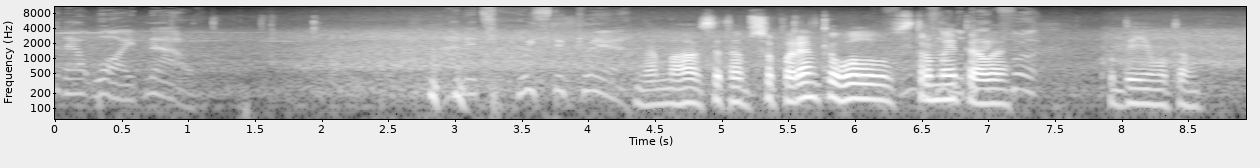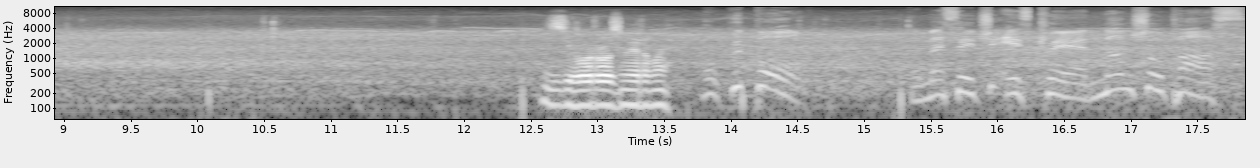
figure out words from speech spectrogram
He has it out wide now. and it's hoisted clear. Намагався там Шапаренка в голову встромити, back але куди йому там з його розмірами. Oh, good ball. The message is clear. None shall pass.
